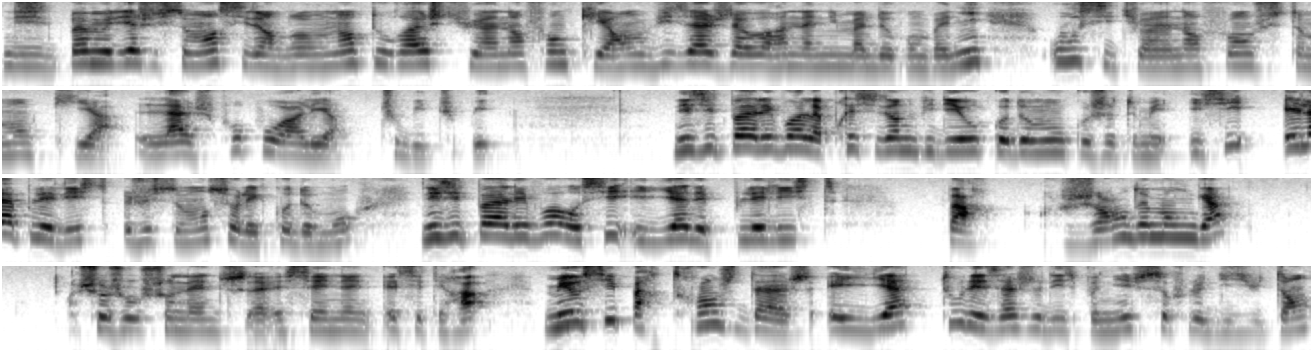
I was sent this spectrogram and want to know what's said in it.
N'hésite pas à me dire justement si dans ton entourage tu as un enfant qui envisage d'avoir un animal de compagnie ou si tu as un enfant justement qui a l'âge pour pouvoir lire Chubby Chubby. N'hésite pas à aller voir la précédente vidéo Kodomo que je te mets ici et la playlist justement sur les Kodomo. N'hésite pas à aller voir aussi, il y a des playlists par genre de manga shoujo, shonen, seinen, etc. Mais aussi par tranche d'âge. Et il y a tous les âges disponibles, sauf le 18 ans.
